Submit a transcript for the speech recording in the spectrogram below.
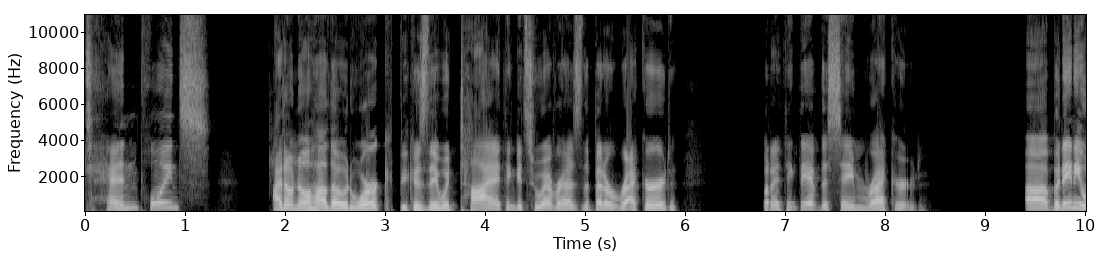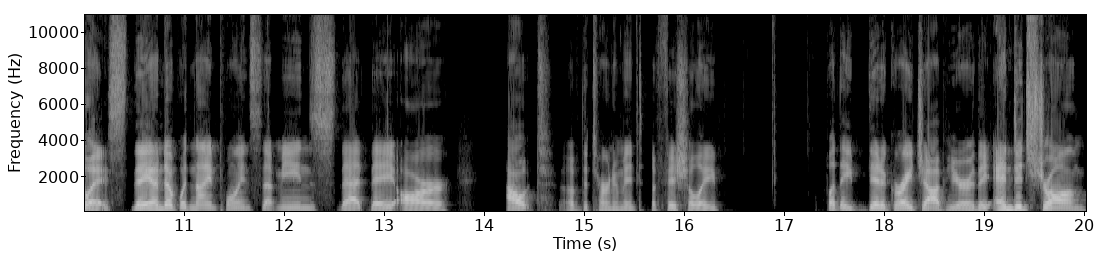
10 points, I don't know how that would work because they would tie. I think it's whoever has the better record. But I think they have the same record. Uh, but anyways, they end up with nine points. That means that they are out of the tournament officially. But they did a great job here. They ended strong,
